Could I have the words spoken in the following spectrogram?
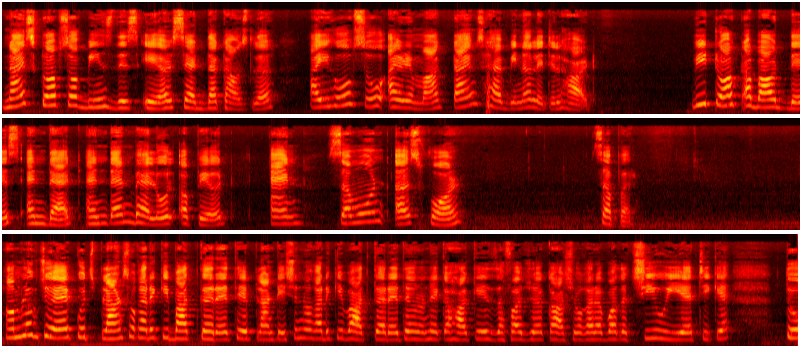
Nice crops of beans this year, said the counselor. I hope so, I remarked. Times have been a little hard. We talked about this and that, and then Behlol appeared and summoned us for supper. हम लोग जो है कुछ प्लांट्स वगैरह की बात कर रहे थे प्लांटेशन वगैरह की बात कर रहे थे उन्होंने कहा कि दफ़ा जो है काश वगैरह बहुत अच्छी हुई है ठीक है? तो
